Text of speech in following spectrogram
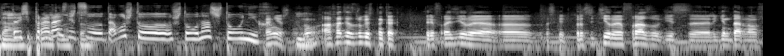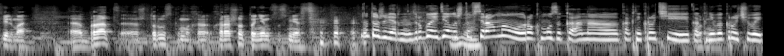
Да, То есть про вот разницу что. того, что, что у нас, что у них. Конечно. Ну, а хотя, с другой стороны, как перефразируя, э, так сказать, процитируя фразу из э, легендарного фильма «Брат, э, что русскому хо- хорошо, то немцу смерть». Ну, тоже верно. Другое дело, что Да. все равно рок-музыка, она как ни крути, как ни выкручивай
